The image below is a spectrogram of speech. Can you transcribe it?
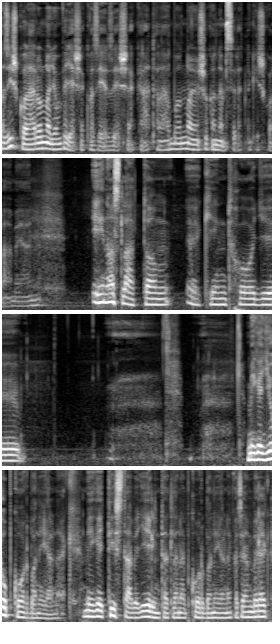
az iskoláról nagyon vegyesek az érzések általában. Nagyon sokan nem szeretnek iskolába járni. Én azt láttam kint, hogy még egy jobb korban élnek, még egy tisztább, egy érintetlenebb korban élnek az emberek,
